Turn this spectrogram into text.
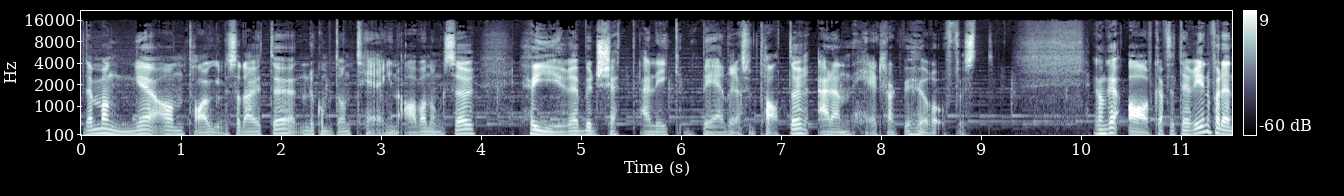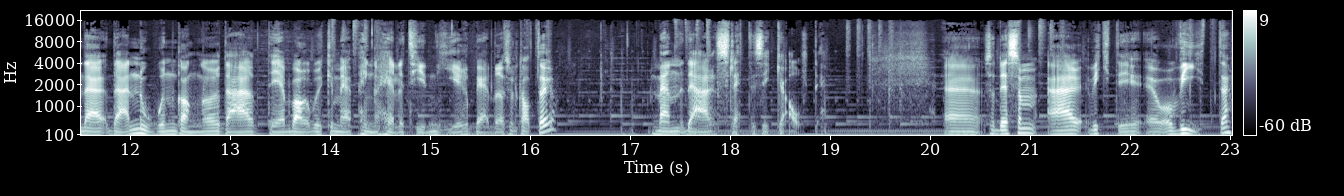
Det er mange antagelser der ute når det kommer til håndteringen av annonser. Høyere budsjett er lik bedre resultater, er den helt klart vi hører oftest. Jeg kan ikke avkrefte teorien, for det er, det er noen ganger der det bare å bruke mer penger hele tiden gir bedre resultater, men det er slettes ikke alltid. Eh, så det som er viktig å vite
